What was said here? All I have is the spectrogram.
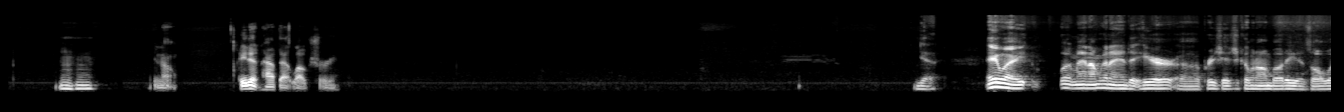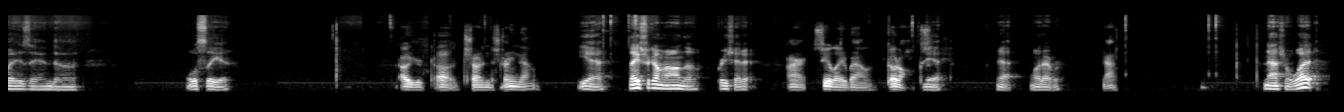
Mm-hmm. You know, he didn't have that luxury. Yeah. Anyway, look, man, I'm gonna end it here. Uh, appreciate you coming on, buddy, as always, and uh, we'll see you. Oh, you're uh, shutting the stream down. Yeah. Thanks for coming on, though. Appreciate it. All right. See you later, Ballon. Go dogs. Yeah. Yeah. Whatever. Nas- National what?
